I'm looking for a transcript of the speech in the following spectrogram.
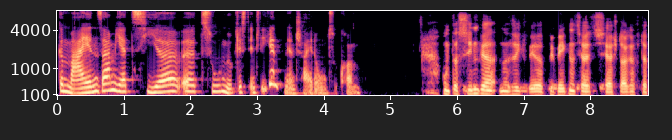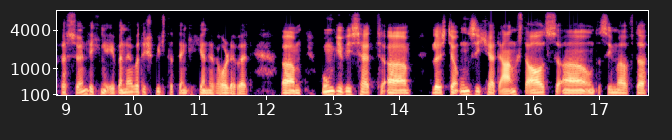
gemeinsam jetzt hier äh, zu möglichst intelligenten Entscheidungen zu kommen. Und das sind wir natürlich, wir bewegen uns ja jetzt sehr stark auf der persönlichen Ebene, aber die spielt da, denke ich, eine Rolle, weil ähm, Ungewissheit äh, löst ja Unsicherheit, Angst aus äh, und da sind wir auf der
